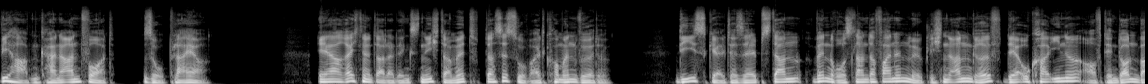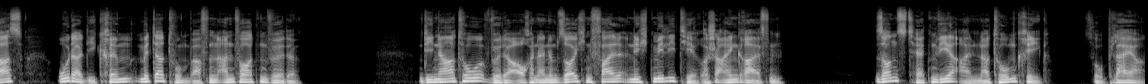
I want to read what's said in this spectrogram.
Wir haben keine Antwort, so Pleyer. Er rechnet allerdings nicht damit, dass es so weit kommen würde. Dies gelte selbst dann, wenn Russland auf einen möglichen Angriff der Ukraine auf den Donbass oder die Krim mit Atomwaffen antworten würde. Die NATO würde auch in einem solchen Fall nicht militärisch eingreifen. Sonst hätten wir einen Atomkrieg, so Pleyer.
